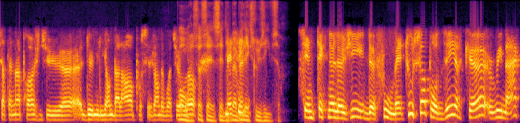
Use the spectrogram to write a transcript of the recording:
certainement proche du euh, 2 millions de dollars pour ce genre de voitures-là. Oh, ça, c'est des c'est- exclusives, ça. C'est une technologie de fou. Mais tout ça pour dire que Remac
